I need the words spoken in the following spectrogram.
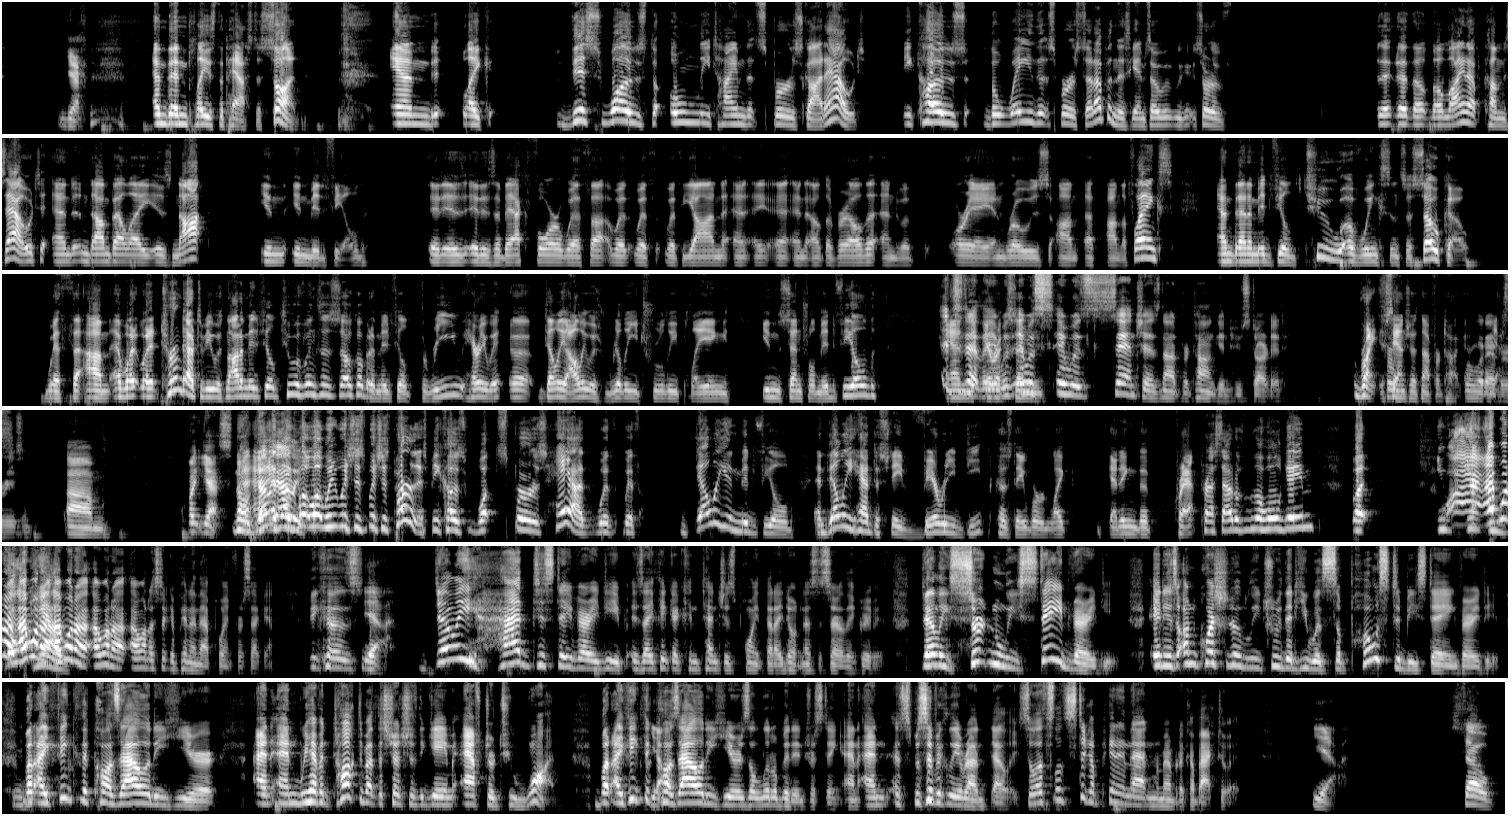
Yeah. and then plays the pass to Son, and like this was the only time that Spurs got out because the way that Spurs set up in this game, so we, we sort of the, the, the the lineup comes out and Ndombele is not in in midfield. It is it is a back four with uh, with with with Jan and and Alderweireld and with Aurier and Rose on on the flanks, and then a midfield two of Winks and Sissoko. With um and what what it turned out to be was not a midfield two of Winks and Sissoko, but a midfield three. Harry uh, Dele Alli was really truly playing in central midfield. Incidentally, it was it was it was Sanchez, not Vertonghen, who started Right, For- Sanchez not target for whatever yes. reason. Um, but yes, no, And- Dele and, like, Alli- but- but- which is which is part of this because what Spurs had with with Dele in midfield and Dele had to stay very deep because they were like getting the crap press out of them the whole game. But you, Well, I want to, I want to, I want to, I want to, I want to stick a pin in that point for a second. Because yeah, Dele had to stay very deep is I think a contentious point that I don't necessarily agree with. Dele certainly stayed very deep. It is unquestionably true that he was supposed to be staying very deep. Mhm. But I think the causality here and and we haven't talked about the stretch of the game after 2-1. But I think the Yeah. causality here is a little bit interesting and and specifically around Dele. So let's let's stick a pin in that and remember to come back to it. yeah. So,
